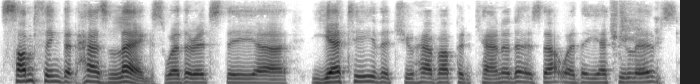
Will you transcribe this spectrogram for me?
something that has legs, whether it's the uh, Yeti that you have up in Canada, is that where the Yeti lives?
